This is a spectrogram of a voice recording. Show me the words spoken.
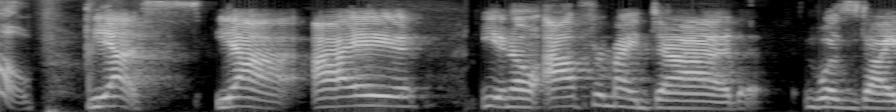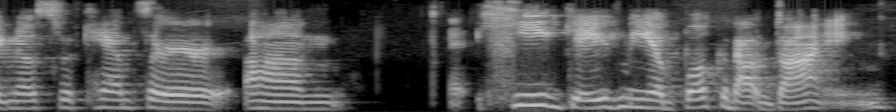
help. Yes. Yeah. I, you know, after my dad was diagnosed with cancer, um, he gave me a book about dying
